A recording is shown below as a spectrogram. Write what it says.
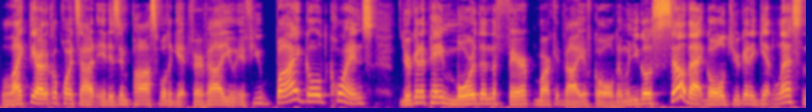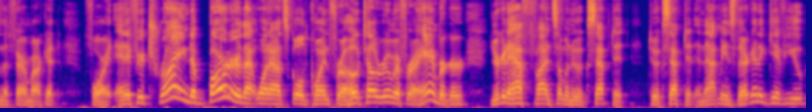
like the article points out it is impossible to get fair value. If you buy gold coins you're going to pay more than the fair market value of gold. And when you go sell that gold you're going to get less than the fair market for it. And if you're trying to barter that one ounce gold coin for a hotel room or for a hamburger you're going to have to find someone who accept it to accept it. And that means they're going to give you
